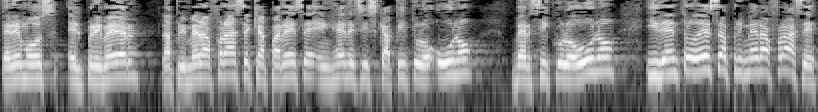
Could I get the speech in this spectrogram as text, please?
Tenemos el primer, la primera frase que aparece en Génesis capítulo 1, versículo 1, y dentro de esa primera frase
